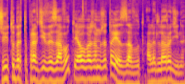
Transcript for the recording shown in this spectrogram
Czy youtuber to prawdziwy zawód? Ja uważam, że to jest zawód, ale dla rodziny.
